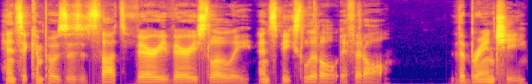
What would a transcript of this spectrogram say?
Hence it composes its thoughts very, very slowly, and speaks little, if at all. The Banshee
